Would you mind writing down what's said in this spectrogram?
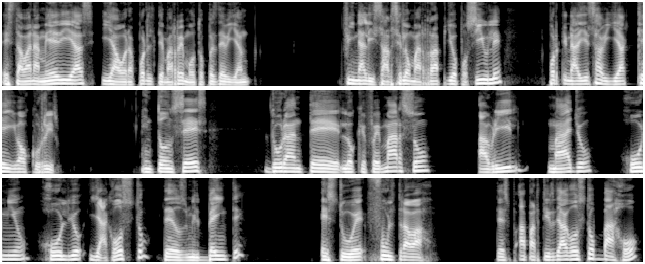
estaban a medias y ahora por el tema remoto pues debían finalizarse lo más rápido posible porque nadie sabía qué iba a ocurrir. Entonces, durante lo que fue marzo, abril, mayo, junio, julio y agosto de 2020, estuve full trabajo. a partir de agosto bajó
